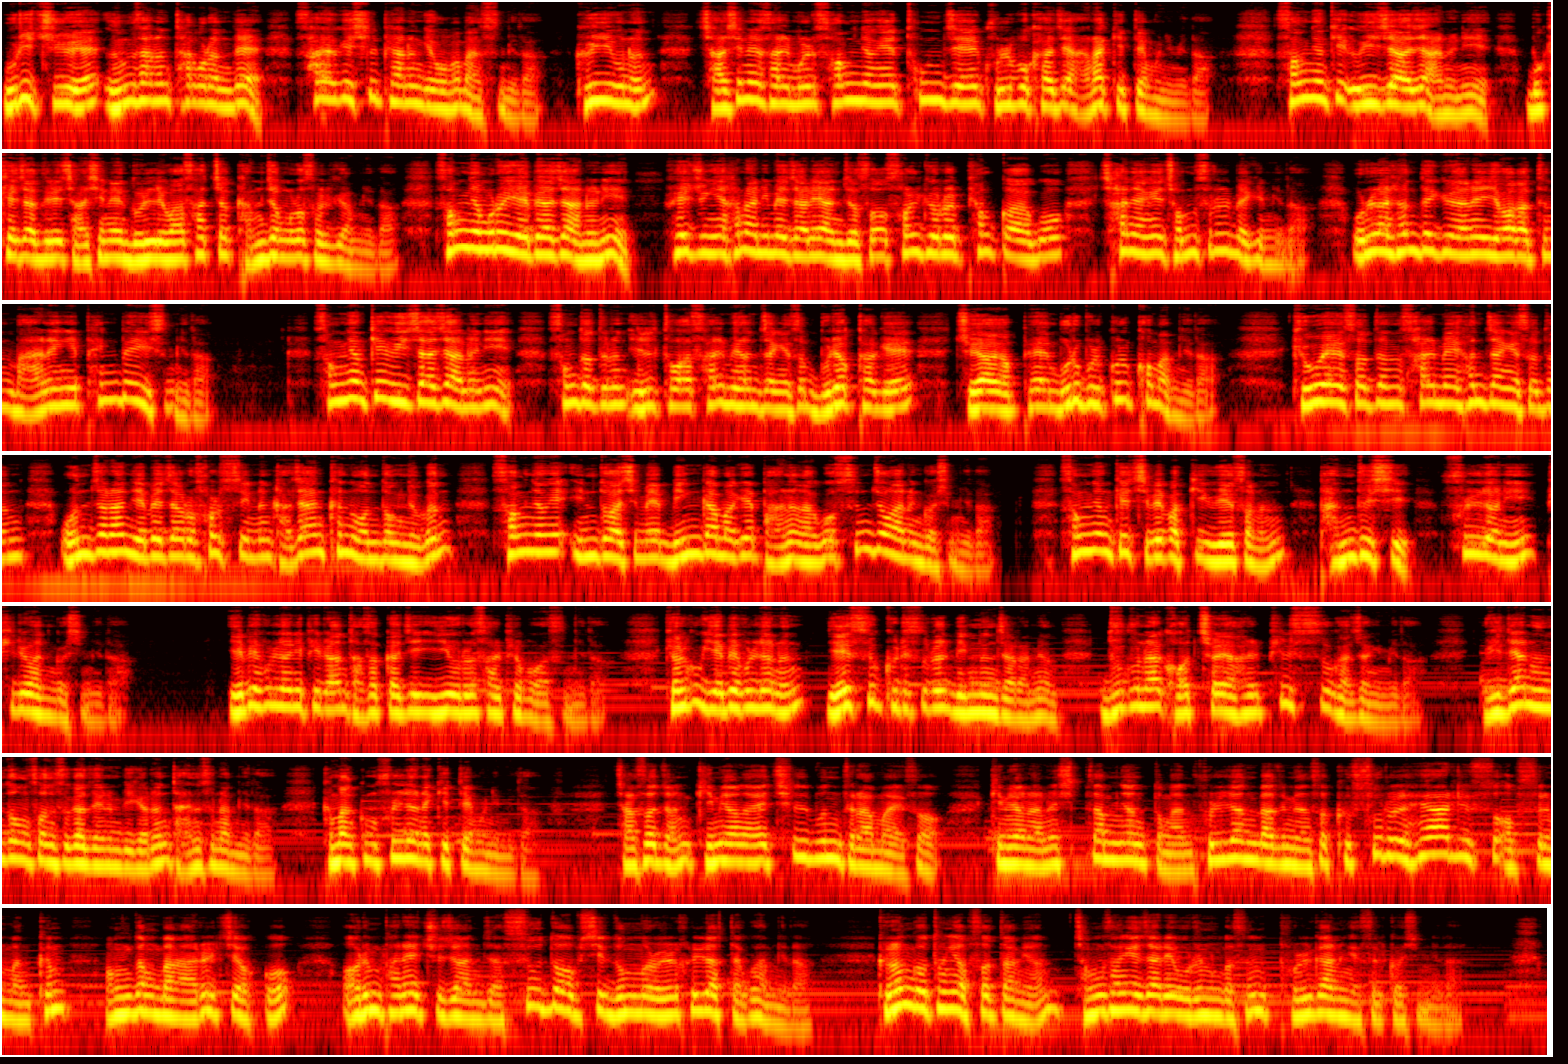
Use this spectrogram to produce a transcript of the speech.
우리 주위에 은사는 탁월한데 사역에 실패하는 경우가 많습니다. 그 이유는 자신의 삶을 성령의 통제에 굴복하지 않았기 때문입니다. 성령께 의지하지 않으니 목회자들이 자신의 논리와 사적 감정으로 설교합니다. 성령으로 예배하지 않으니 회중이 하나님의 자리에 앉아서 설교를 평가하고 찬양의 점수를 매깁니다. 오늘날 현대교회 안에 이와 같은 만행이 팽배해 있습니다. 성령께 의지하지 않으니 성도들은 일터와 삶의 현장에서 무력하게 죄악 앞에 무릎을 꿇고 맙니다. 교회에서든 삶의 현장에서든 온전한 예배자로 설 수 있는 가장 큰 원동력은 성령의 인도하심에 민감하게 반응하고 순종하는 것입니다. 성령께 지배받기 위해서는 반드시 훈련이 필요한 것입니다. 예배 훈련이 필요한 다섯 가지 이유를 살펴보았습니다. 결국 예배 훈련은 예수 그리스도를 믿는 자라면 누구나 거쳐야 할 필수 과정입니다. 위대한 운동선수가 되는 비결은 단순합니다. 그만큼 훈련했기 때문입니다. 자서전 김연아의 7분 드라마에서 김연아는 13년 동안 훈련받으면서 그 수를 헤아릴 수 없을 만큼 엉덩방아를 찧었고 얼음판에 주저앉아 수도 없이 눈물을 흘렸다고 합니다. 그런 고통이 없었다면 정상의 자리에 오르는 것은 불가능했을 것입니다.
